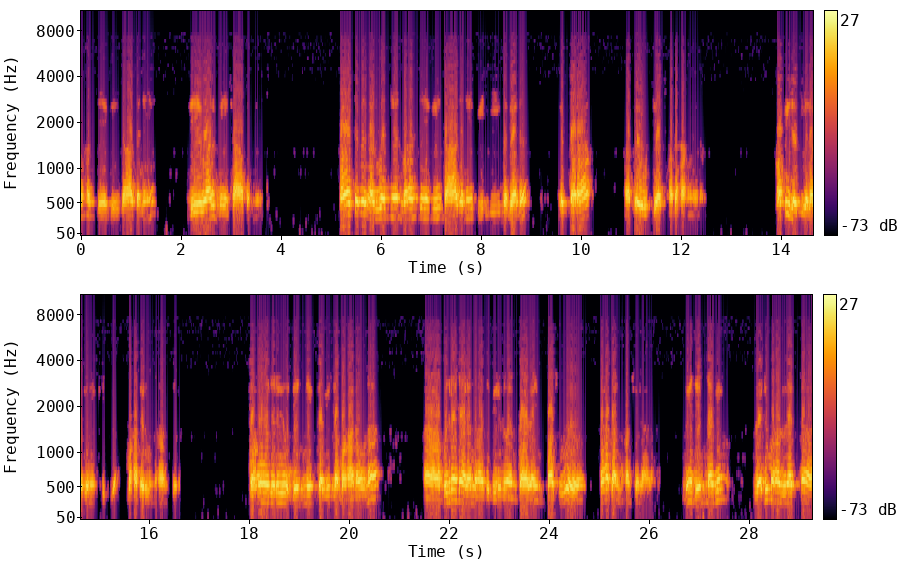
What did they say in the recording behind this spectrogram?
වහන්සේගේ ශාසනයේ දේවල් මේ ශාසනයේ. කාශ්‍යප සරුවඥන් වහන්සේගේ ශාසනයේ පිළිවීම ගැන එක්තරා අප්‍රවෘත්තියක් සඳහන් වෙනවා. කපිල කියලා කෙනෙක් හිටියා මහතරුන් වහන්සේ. සහෝදරයෝ දෙන්නෙක් ඇවිල්ලා මහාන වුණා. බුදුරජාණන් වහන්සේ පිරිනුවම් කාලයෙන් පසුව සහතන් වහන්සේලා මේ දෙන්නගෙන් වැඩිමහල් නැත්තා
